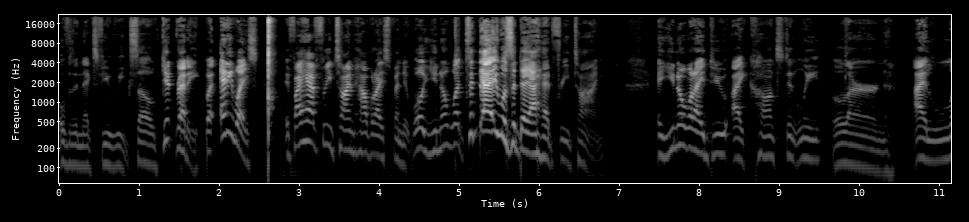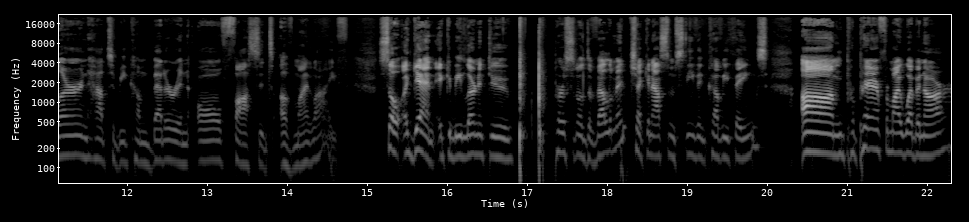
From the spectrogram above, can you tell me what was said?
over the next few weeks. So get ready. But anyways, if I have free time, how would I spend it? Well, you know what? Today was a day I had free time. And you know what I do? I constantly learn. I learn how to become better in all facets of my life. So again, it could be learning through personal development, checking out some Stephen Covey things, um, preparing for my webinar,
